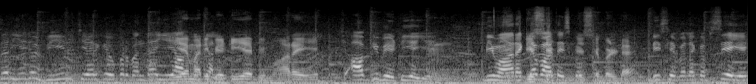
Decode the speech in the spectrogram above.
सर ये जो व्हील चेयर के ऊपर बंदा है ये, ये हमारी बेटी है बीमार है ये। आपकी बेटी है ये? हम्म। बीमार है क्या बात है इसको? डिसेबल्ड है। डिसेबल है कब से है ये?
